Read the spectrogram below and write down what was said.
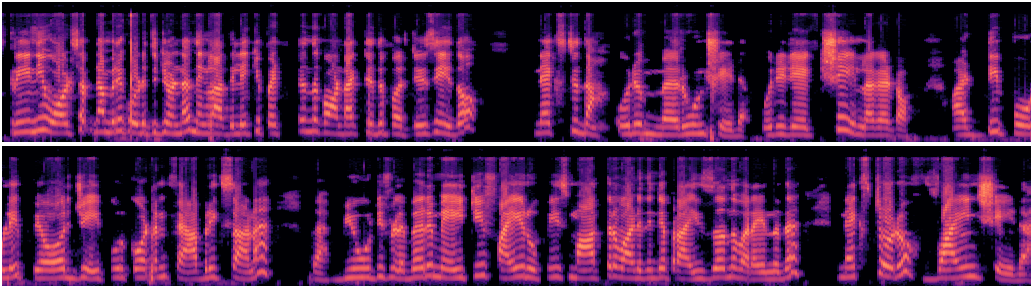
സ്ക്രീനിൽ വാട്സ്ആപ്പ് നമ്പർ കൊടുത്തിട്ടുണ്ട്. നിങ്ങൾ അതിലേക്ക് പെട്ടെന്ന് കോൺടാക്ട് ചെയ്ത് പർച്ചേസ് ചെയ്തോ നെക്സ്റ്റ് ഇതാ ഒരു മെറൂൺ ഷെയ്ഡ് ഒരു രക്ഷയില്ല കേട്ടോ. അടിപൊളി പ്യോർ ജയ്പൂർ കോട്ടൺ ഫാബ്രിക്സ് ആണ്. ബ്യൂട്ടിഫുൾ വെറും എയ്റ്റി ഫൈവ് റുപ്പീസ് മാത്രമാണ് ഇതിന്റെ പ്രൈസ് എന്ന് പറയുന്നത്. നെക്സ്റ്റ് ഒരു വൈൻ ഷെയ്ഡ്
